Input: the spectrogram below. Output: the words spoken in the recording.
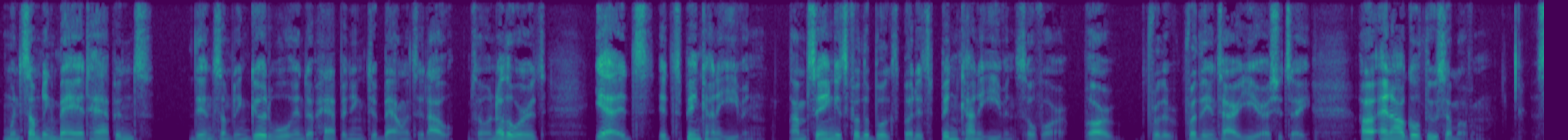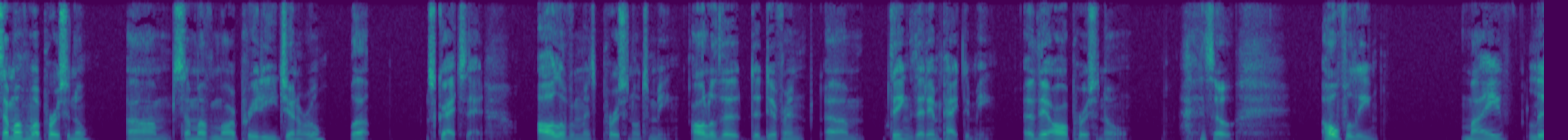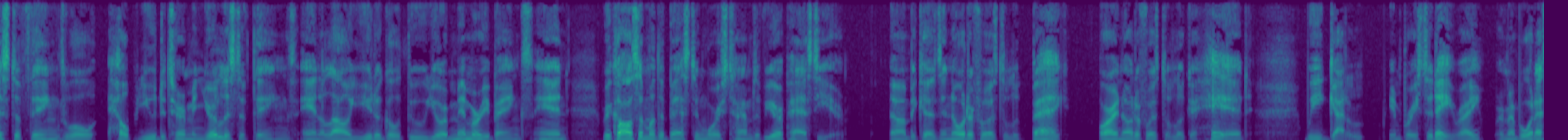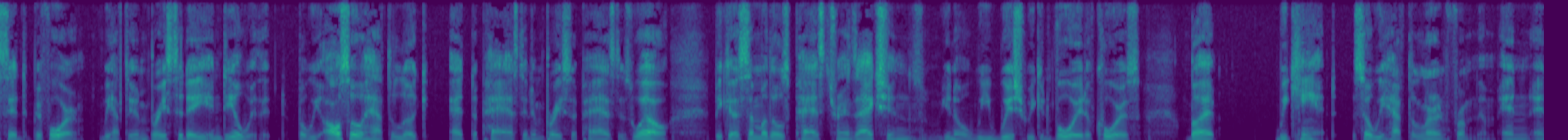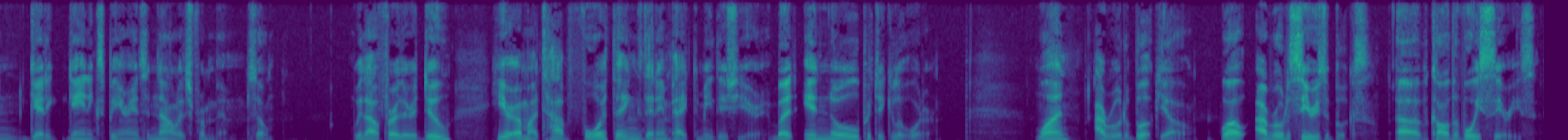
when something bad happens, then something good will end up happening to balance it out. So in other words, yeah, it's it's been kind of even. I'm saying it's for the books, but it's been kind of even so far, or for the for the entire year, I should say. Uh, and I'll go through some of them. Some of them are personal. Um, some of them are pretty general. Well, scratch that. All of them is personal to me. All of the the different um, things that impacted me, uh, they're all personal. so, hopefully, my list of things will help you determine your list of things and allow you to go through your memory banks and recall some of the best and worst times of your past year. Uh, because in order for us to look back, or in order for us to look ahead, we got to embrace today, right? Remember what I said before. We have to embrace today and deal with it. But we also have to look at the past and embrace the past as well. Because some of those past transactions, you know, we wish we could void, of course, but we can't. So we have to learn from them and and get gain experience and knowledge from them. So without further ado here are my top four things that impacted me this year but in no particular order. One i wrote a book y'all. Well i wrote a series of books uh, called the voice series.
